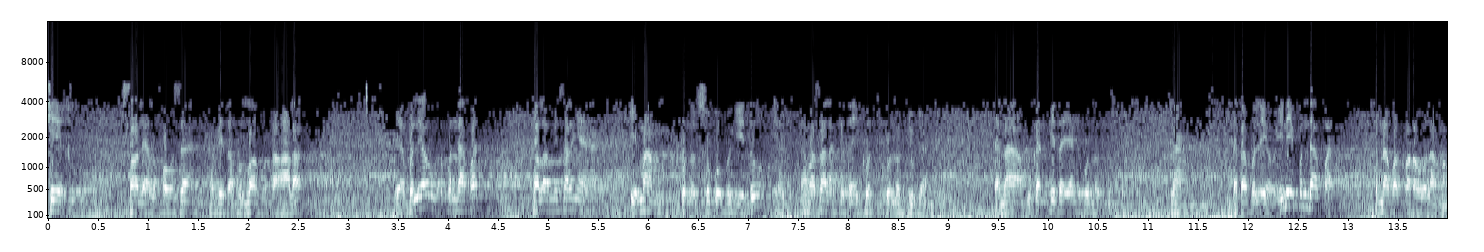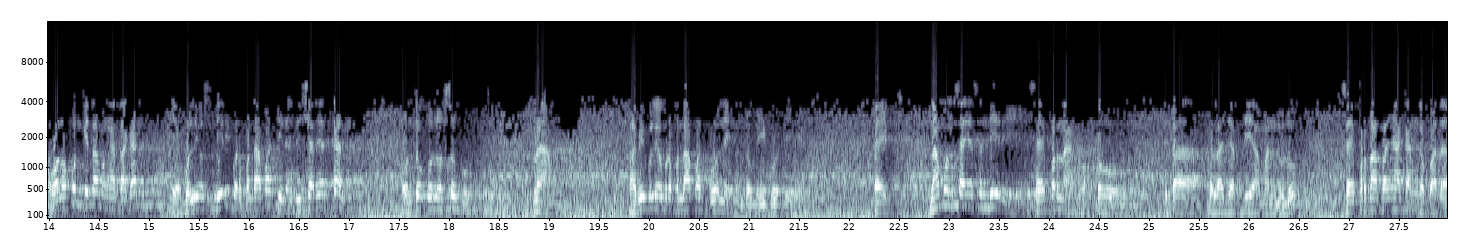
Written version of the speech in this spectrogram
Syekh Shalih Al Fauzan hafizahullah taala Ya beliau berpendapat kalau misalnya imam kunut subuh begitu, ya tidak masalah kita ikut kunut juga. Karena bukan kita yang kunut. Nah, kata beliau, ini pendapat, pendapat para ulama. Walaupun kita mengatakan, ya beliau sendiri berpendapat tidak disyariatkan untuk kunut subuh. Nah, tapi beliau berpendapat boleh untuk mengikutinya. Baik. Namun saya sendiri, saya pernah waktu kita belajar di Yaman dulu, saya pernah tanyakan kepada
